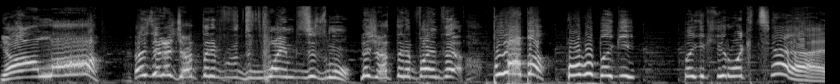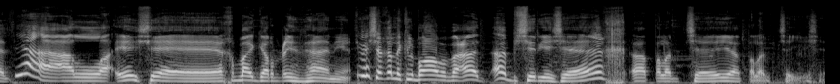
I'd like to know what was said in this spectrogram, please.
يا الله! إيش ليش حطني في فايم شو اسمه؟ ليش حطني في فايم ذا؟ بوابة! بوابة باقي باقي كثير وقت. يا يا الله. يا شيخ باقي 40 ثانية. تبي أشغل لك البوابة بعد؟ أبشر يا شيخ. طلبت شيء طلبت شيء يا شيخ.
